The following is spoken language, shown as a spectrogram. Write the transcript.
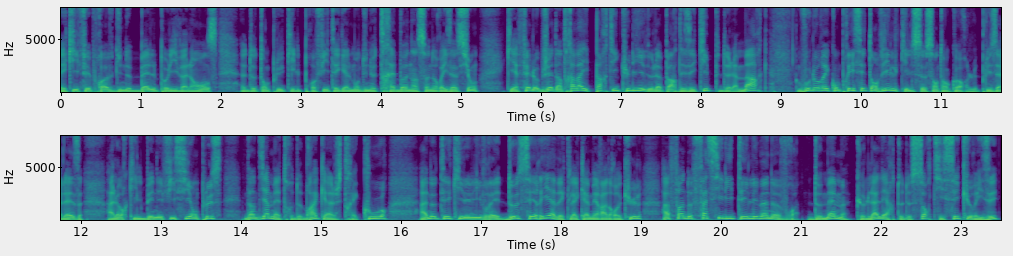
et qui fait preuve d'une belle polyvalence, d'autant plus qu'il profite également d'une très bonne insonorisation qui a fait l'objet d'un travail particulier de la part des équipes de la marque. Vous l'aurez compris, c'est en ville qu'il se sent encore le plus à l'aise alors qu'il bénéficie en plus d'un diamètre de braquage très court. À noter qu'il est livré deux séries avec la caméra de recul afin de faciliter les manœuvres, de même que l'alerte de sortie sécurisée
